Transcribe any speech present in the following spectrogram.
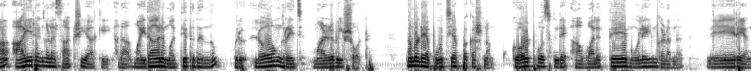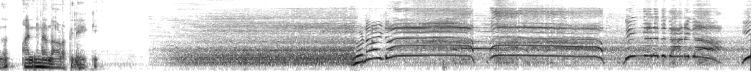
ആ ആയിരങ്ങളെ സാക്ഷിയാക്കി അതാ മൈതാന മധ്യത്ത് നിന്നും ഒരു ലോങ് റേഞ്ച് മഴവിൽ ഷോട്ട് നമ്മളുടെ ആ പൂച്ചയപ്പ കഷ്ണം ഗോൾ പോസ്റ്റിന്റെ ആ വലത്തേ മൂലയും കടന്ന് നേരെ അങ്ങ് അന്നനാളത്തിലേക്ക്. റൊണാൾഡോ! ഇത് കാണുക. ഈ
